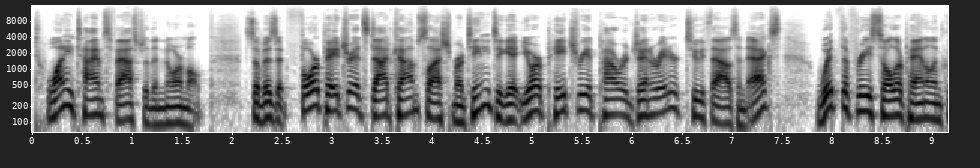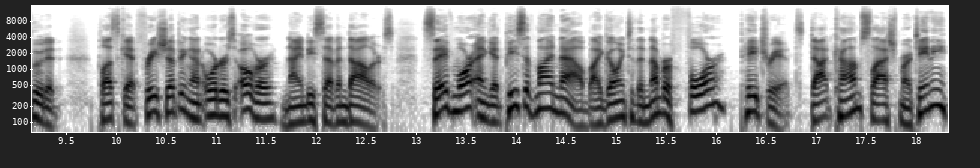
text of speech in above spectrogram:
20 times faster than normal. So visit 4patriots.com slash martini to get your Patriot Power Generator 2000X with the free solar panel included. Plus, get free shipping on orders over $97. Save more and get peace of mind now by going to the number 4patriots.com slash martini.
